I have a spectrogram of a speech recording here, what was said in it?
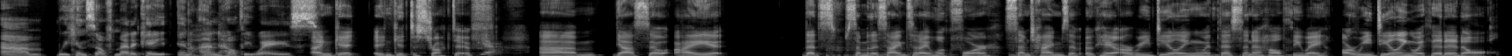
um, we can self medicate in Uh-huh. unhealthy ways. and get and get destructive. yeah. Um, yeah, so I that's some of the signs that I look for sometimes of okay, are we dealing with this in a healthy way? Are we dealing with it at all?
